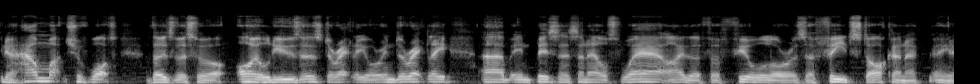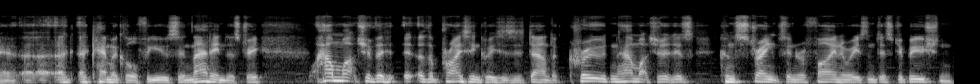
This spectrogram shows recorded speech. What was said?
you know, how much of what those of us who are oil users, directly or indirectly, um, in business and elsewhere, either for fuel or as a feedstock and a you know a, a chemical for use in that industry, how much of, of the price increases is down to crude and how much of it is constraints in refineries and distribution?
